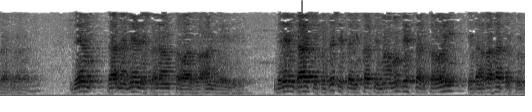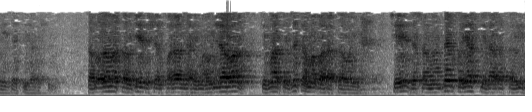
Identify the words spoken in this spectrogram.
صلی اللہ دیم دا نبی علیہ السلام توازعان ویلی دریم دا چی پدس طریقہ پی مامو بہتر کوئی چی دا غحط تو بیزتی راشی سرورم توجید شل قرآن رحمه اللہ وان چی ما تو ذکر مبارکا وی. چی دا سمندر کو یک کی راگا توید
